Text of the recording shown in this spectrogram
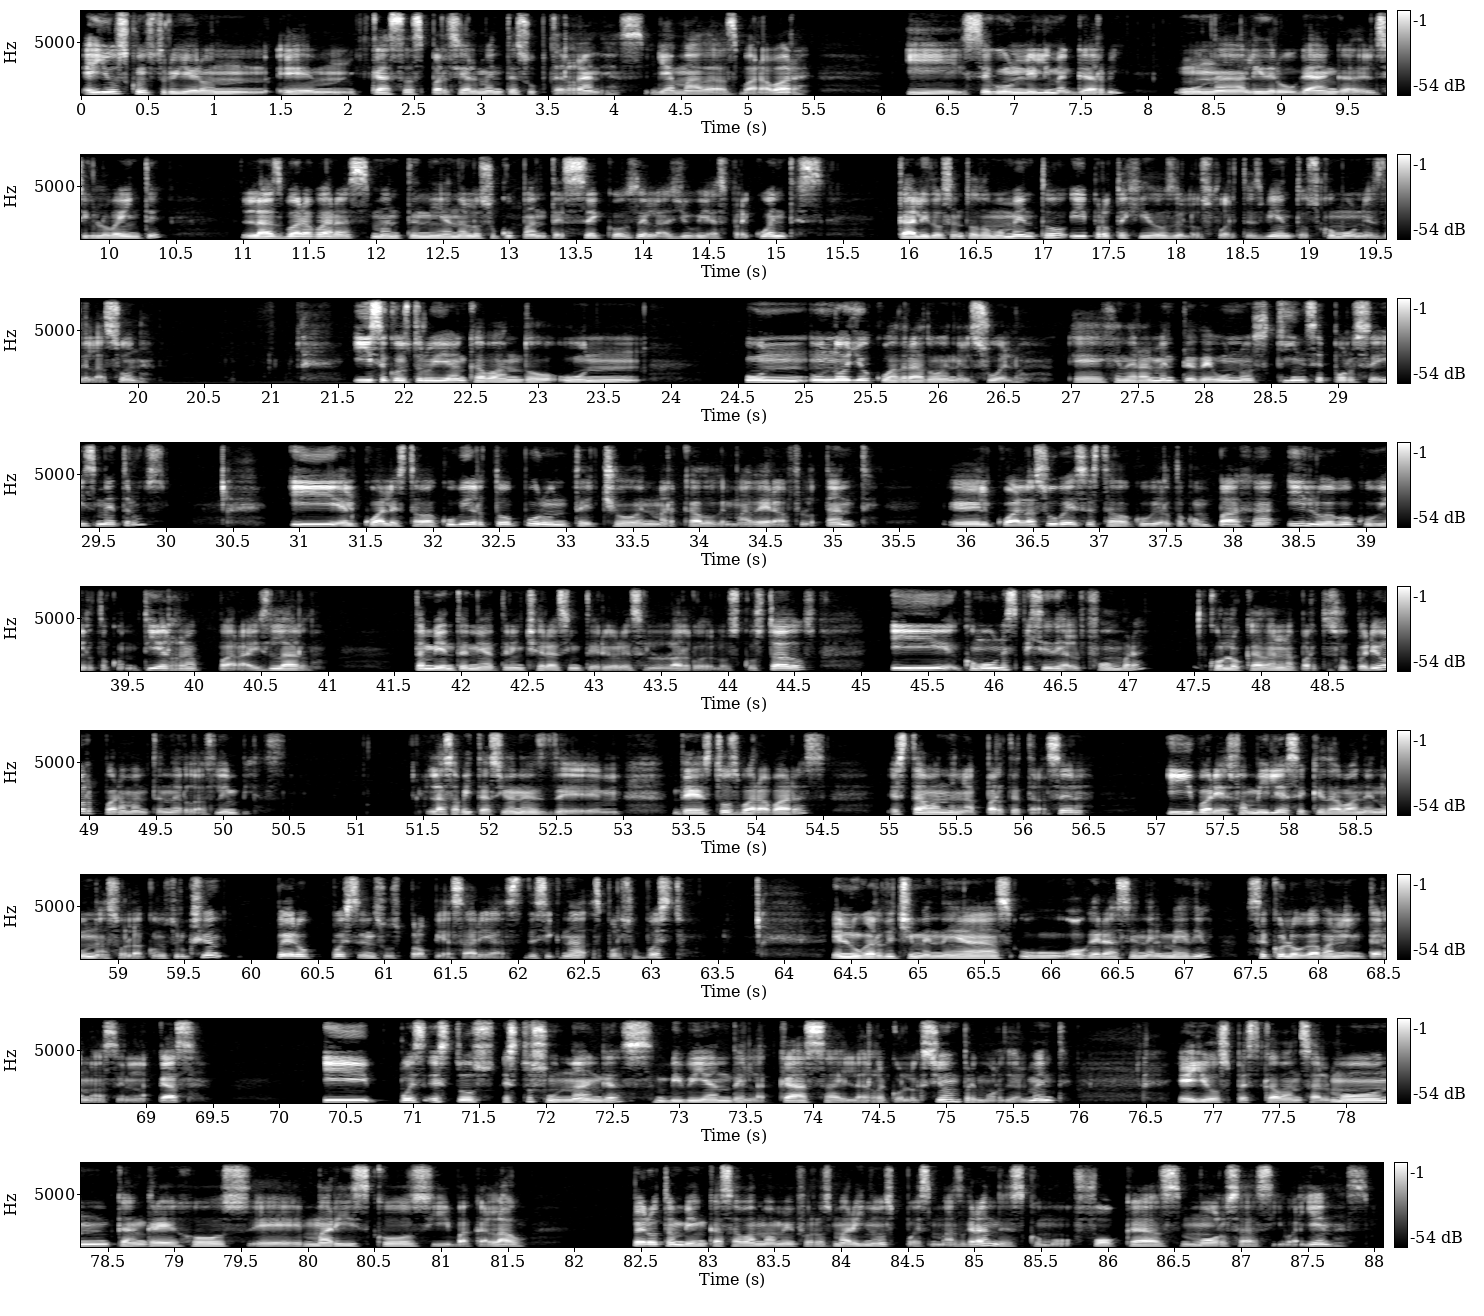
Ellos construyeron em, casas parcialmente subterráneas, llamadas Barabara, y según Lily McGarvey, una líder uganga del siglo XX, las barabaras mantenían a los ocupantes secos de las lluvias frecuentes, cálidos en todo momento y protegidos de los fuertes vientos comunes de la zona. Y se construían cavando un, un, hoyo cuadrado en el suelo, eh, generalmente de unos 15 por 6 metros, y el cual estaba cubierto por un techo enmarcado de madera flotante, el cual a su vez estaba cubierto con paja y luego cubierto con tierra para aislarlo. También tenía trincheras interiores a lo largo de los costados y como una especie de alfombra colocada en la parte superior para mantenerlas limpias. Las habitaciones de, de estos barabaras estaban en la parte trasera y varias familias se quedaban en una sola construcción, pero pues en sus propias áreas designadas, por supuesto. En lugar de chimeneas u hogueras en el medio, se colocaban linternas en la casa. Y pues estos, estos unangas vivían de la caza y la recolección primordialmente. Ellos pescaban salmón, cangrejos, eh, mariscos y bacalao, pero también cazaban mamíferos marinos pues más grandes como focas, morsas y ballenas.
